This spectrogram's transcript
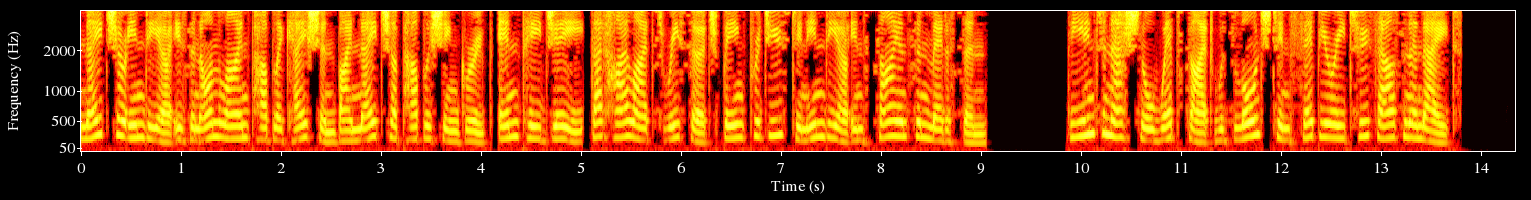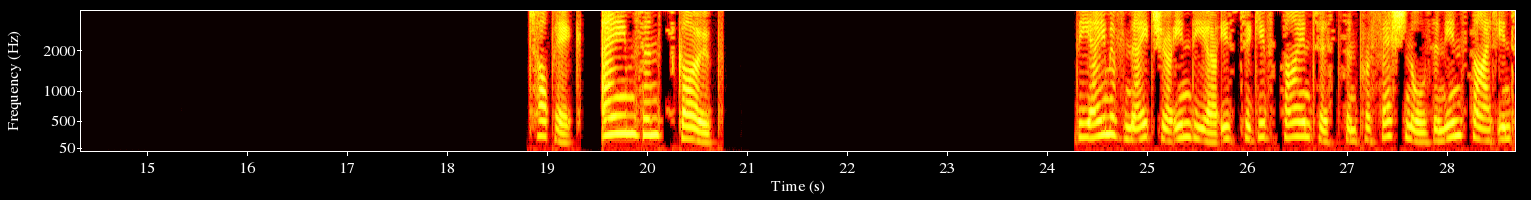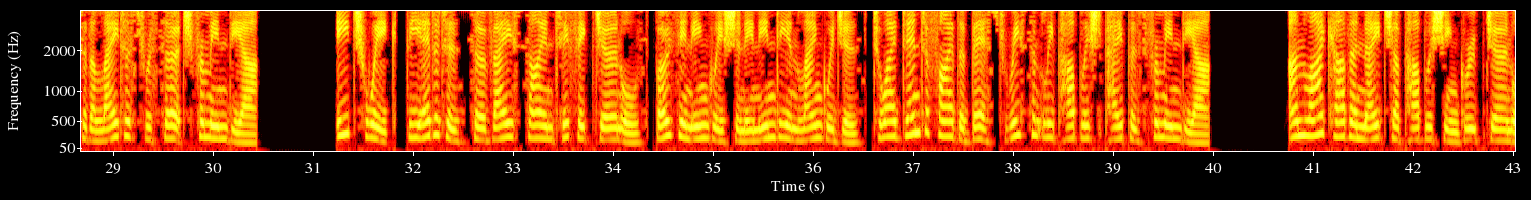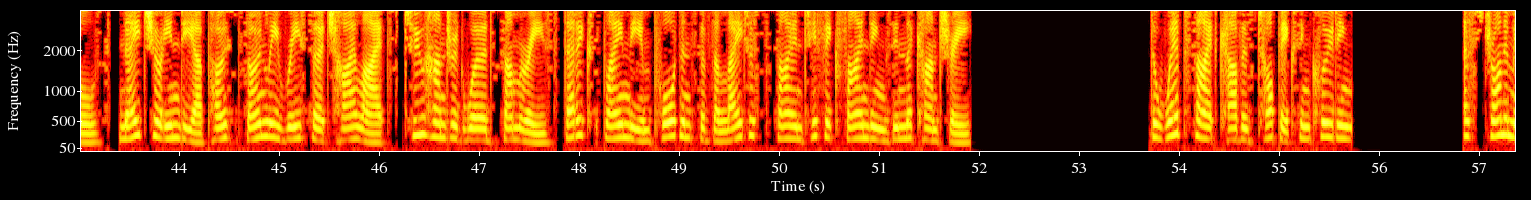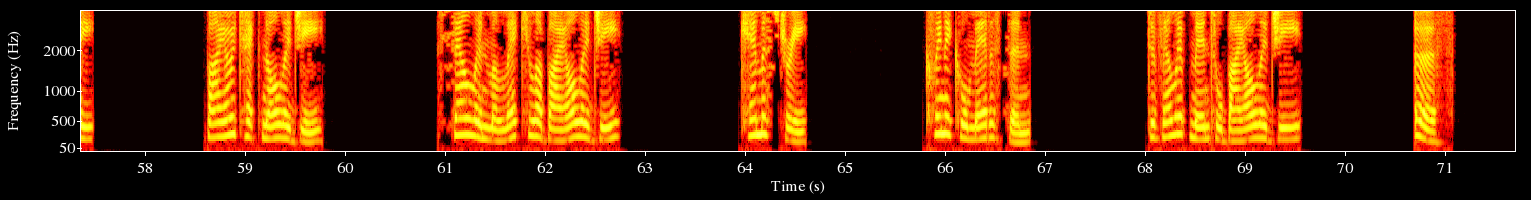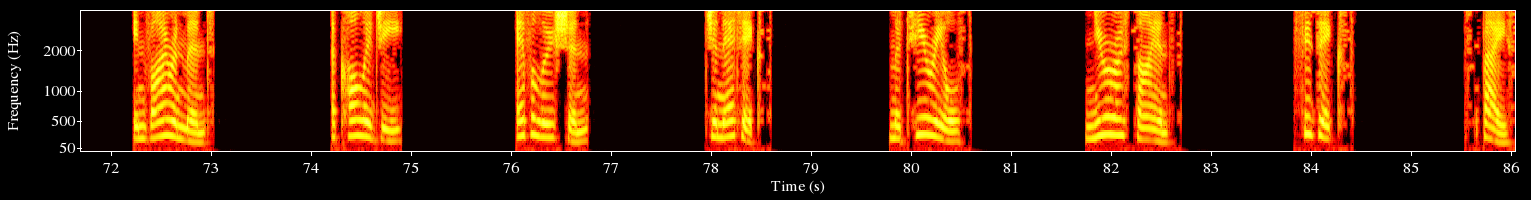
Nature India is an online publication by Nature Publishing Group that highlights research being produced in India in science and medicine. The international website was launched in February 2008. Aims and scope The aim of Nature India is to give scientists and professionals an insight into the latest research from India. Each week, the editors survey scientific journals both in English and in Indian languages to identify the best recently published papers from India. Unlike other Nature Publishing Group journals, Nature India posts only research highlights 200-word summaries that explain the importance of the latest scientific findings in the country. The website covers topics including Astronomy Biotechnology Cell and molecular biology Chemistry Clinical medicine Developmental biology Earth Environment Ecology Evolution Genetics Materials Neuroscience Physics. Space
